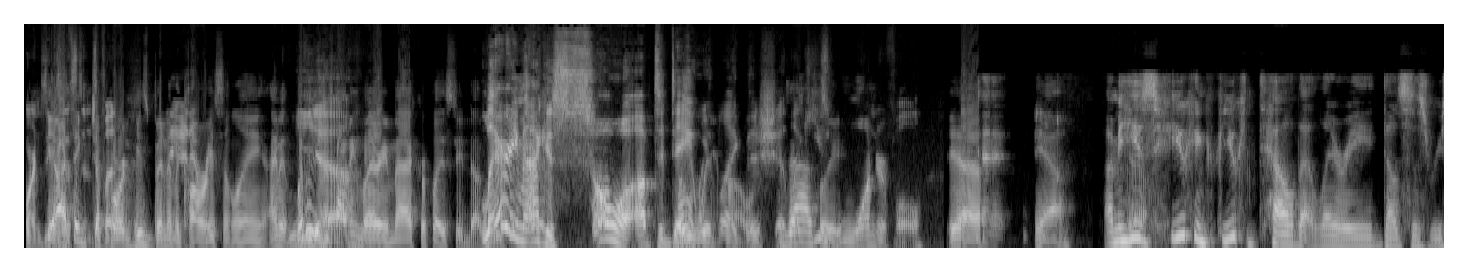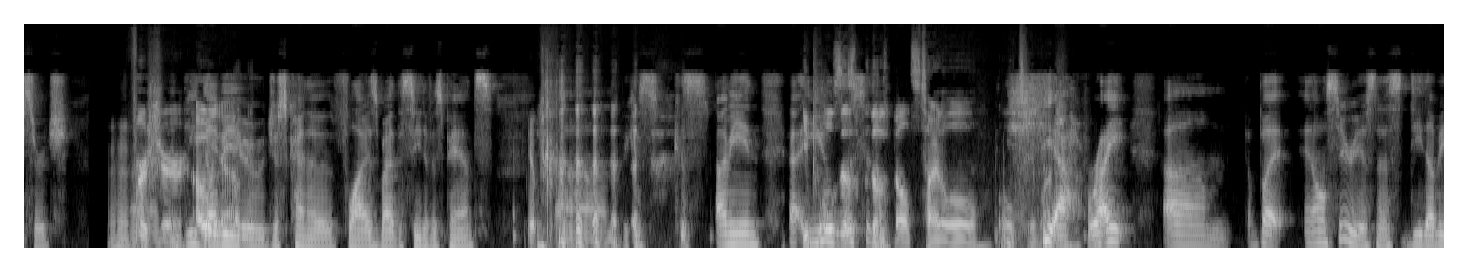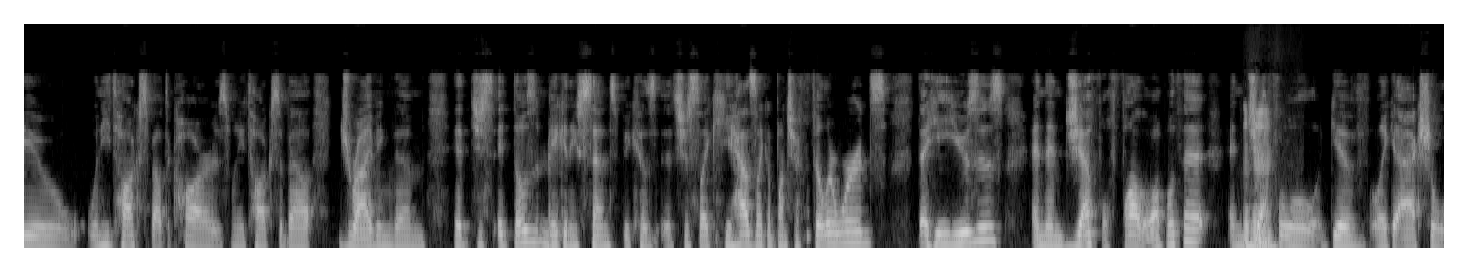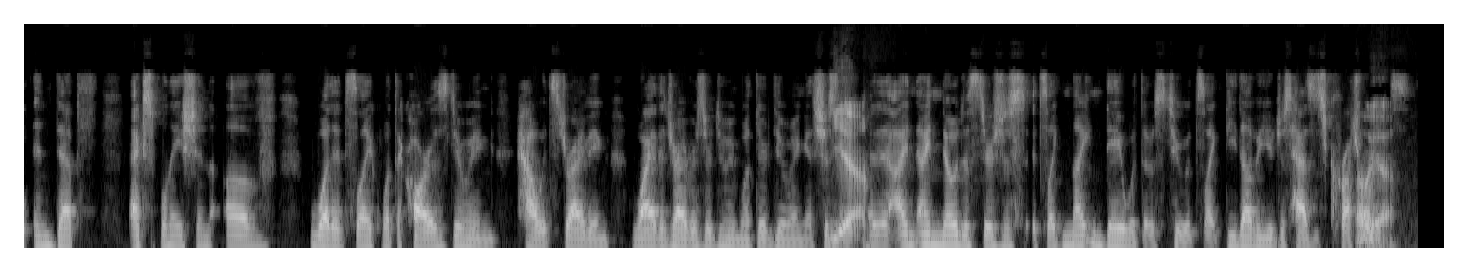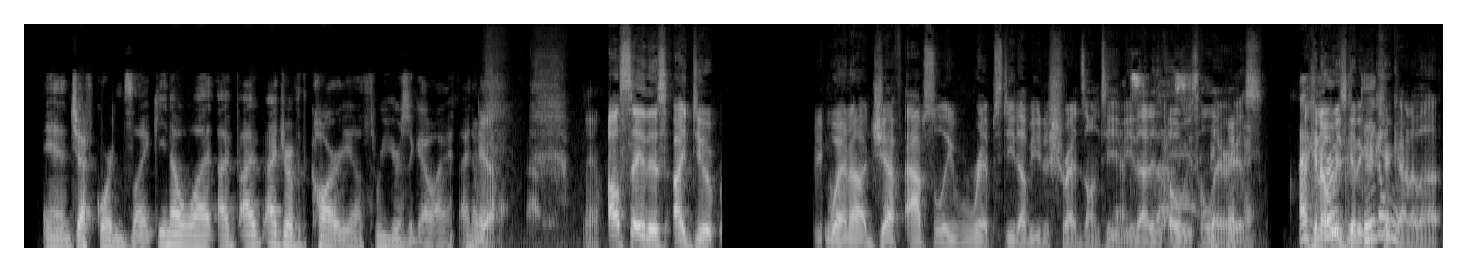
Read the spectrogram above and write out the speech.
Gordon's Yeah, I think Jeff but Gordon. He's been in the car recently. I mean, literally just having Larry Mac replace DW. Larry Mac is so up to date Oh my with like this shit. Like he's wonderful. Yeah, uh, yeah I mean Yeah. he's you can you can tell that Larry does his research Mhm. For Um, sure. and Oh, yeah. DW just kind of flies by the seat of his pants Yep. um, because because I mean uh, He pulls those, listen- those belts title a little too much. Yeah, right. Um, but in all seriousness, DW when he talks about the cars, when he talks about driving them, it just it doesn't make any sense because it's just like he has like a bunch of filler words that he uses, and then Jeff will follow up with it, and Mhm. Jeff will give like an actual in depth explanation of what it's like, what the car is doing, how it's driving, why the drivers are doing what they're doing. It's just Yeah. I I noticed there's just it's like night and day with those two. It's like DW just has his crutch Oh, yeah. And Jeff Gordon's like, you know what? I, I I drove the car, you know, three years ago. I I know what Yeah. I'm talking about. I'll say this: I do it when uh, Jeff absolutely rips DW to shreds on TV. That's that the is best. always hilarious. I can always get a good kick out of that.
